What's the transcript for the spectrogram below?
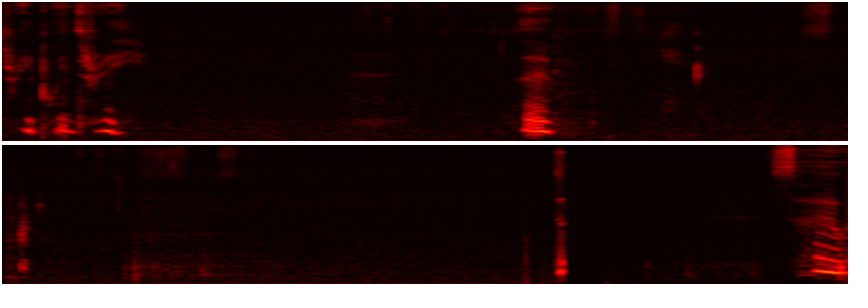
three point three. So So,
